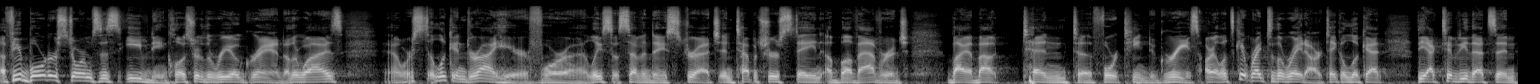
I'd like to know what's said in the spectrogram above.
A few border storms this evening, closer to the Rio Grande. Otherwise, yeah, we're still looking dry here for uh, at least a seven day stretch, and temperatures staying above average by about 10 to 14 degrees. All right, let's get right to the radar. Take a look at the activity that's in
